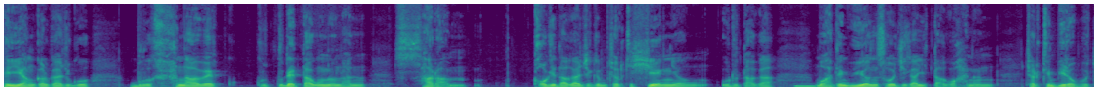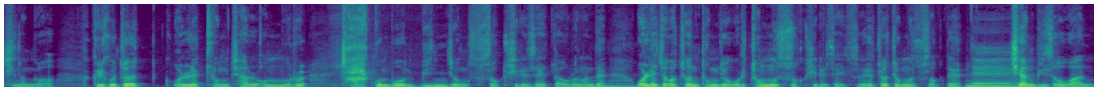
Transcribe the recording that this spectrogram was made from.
회의한 걸 가지고 뭐 하나에 꾸냈다고는 한 사람 거기다가 지금 저렇게 시행령으로다가 음. 뭐 하여튼 위헌 소지가 있다고 하는 저렇게 밀어붙이는 거 그리고 저 원래 경찰 업무를 자꾸 뭐 민정수석실에서 했다고 그러는데 음. 원래 저거 전통적으로 정무수석실에서 했어요. 저 정무수석 때 네. 치안비서관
